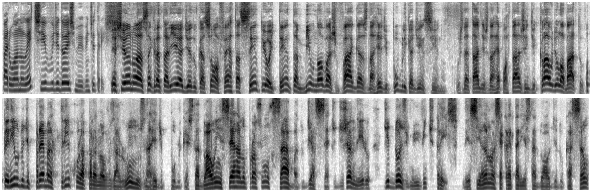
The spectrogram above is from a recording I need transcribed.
para o ano letivo de 2023. Este ano, a Secretaria de Educação oferta 180 mil novas vagas na rede pública de ensino. Os detalhes na reportagem de Cláudio Lobato. O período de pré-matrícula para novos alunos na rede pública estadual encerra no próximo sábado, dia 7 de janeiro de 2023. Nesse ano, a Secretaria Estadual de Educação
